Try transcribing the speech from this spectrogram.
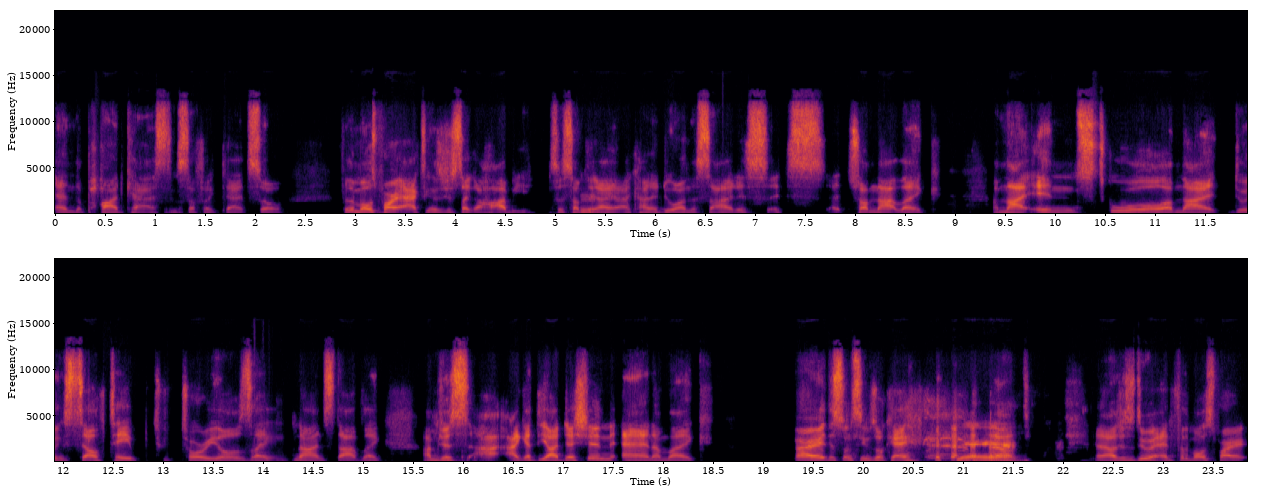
and the podcast and stuff like that. So for the most part, acting is just like a hobby. So something mm. I, I kind of do on the side. Is it's so I'm not like I'm not in school. I'm not doing self tape tutorials like nonstop. Like I'm just I, I, get the audition and I'm like, all right, this one seems okay. Yeah, and, I'll, and I'll just do it. And for the most part,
